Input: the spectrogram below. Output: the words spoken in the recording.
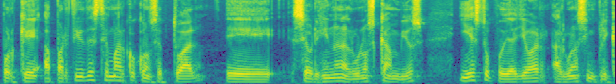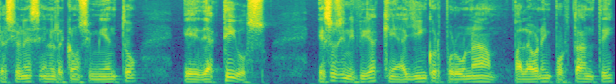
porque a partir de este marco conceptual eh, se originan algunos cambios y esto podría llevar algunas implicaciones en el reconocimiento eh, de activos. Eso significa que allí incorporó una palabra importante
